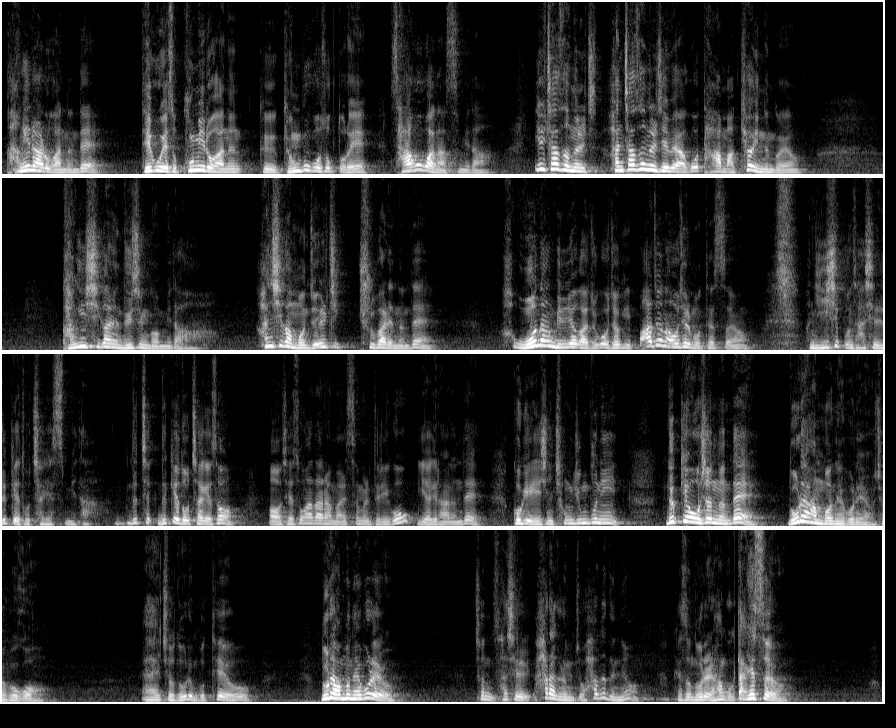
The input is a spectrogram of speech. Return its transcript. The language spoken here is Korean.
강의를 하러 갔는데 대구에서 구미로 가는 그 경부고속도로에 사고가 났습니다. 1차선을 한 차선을 제외하고 다 막혀 있는 거예요. 강의 시간에 늦은 겁니다. 한 시간 먼저 일찍 출발했는데 워낙 밀려가지고 저기 빠져나오질 못했어요. 한 20분 사실 늦게 도착했습니다. 늦게 도착해서 어, 죄송하다는 말씀을 드리고 이야기를 하는데 거기에 계신 청중분이 늦게 오셨는데 노래 한번 해보래요. 저보고. 에이, 저 노래 못해요. 노래 한번 해보래요. 전 사실 하라 그러면 좀 하거든요. 그래서 노래를 한 곡 딱 했어요.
